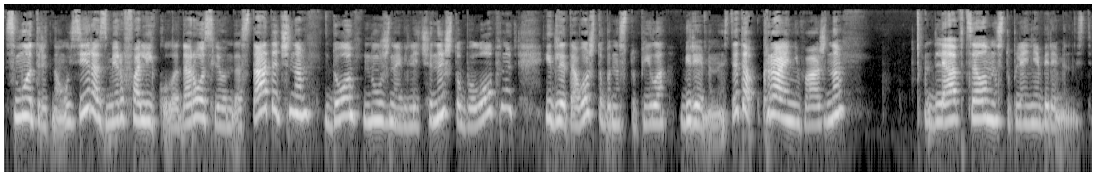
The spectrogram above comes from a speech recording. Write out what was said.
смотрит на УЗИ размер фолликула, дорос ли он достаточно до нужной величины, чтобы лопнуть и для того, чтобы наступила беременность. Это крайне важно для в целом наступления беременности.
